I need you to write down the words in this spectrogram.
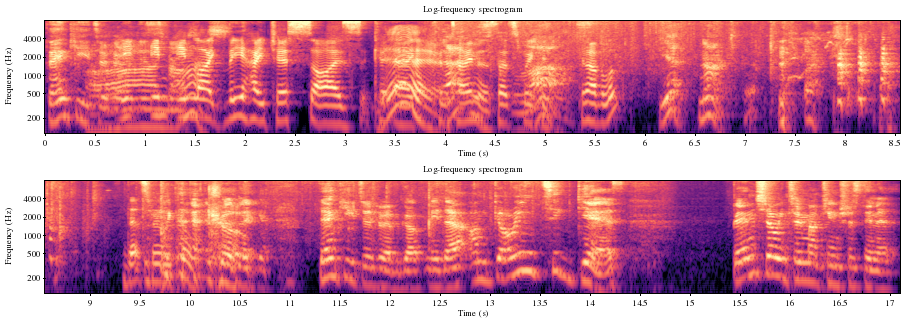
Thank you to her. Ah, in, in like. VHS size ca- Yeah, uh, containers. is That's we can, can I have a look. Yeah, no. That's really cool. Thank you to whoever got me that. I'm going to guess. Ben's showing too much interest in it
